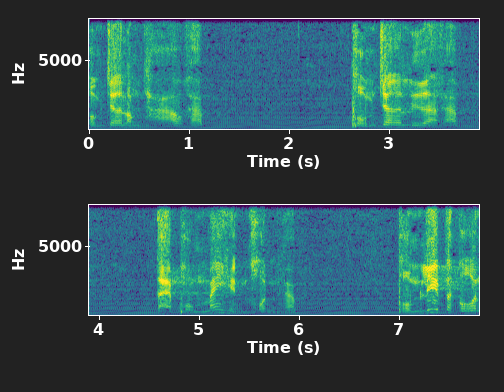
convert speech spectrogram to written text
ผมเจอรองเท้าครับ ผมเจอเรือครับ แต่ผมไม่เห็นคนครับ ผมรีบตะโกน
